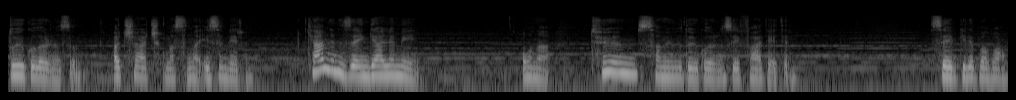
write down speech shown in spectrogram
Duygularınızın açığa çıkmasına izin verin. Kendinizi engellemeyin. Ona tüm samimi duygularınızı ifade edin. Sevgili babam,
